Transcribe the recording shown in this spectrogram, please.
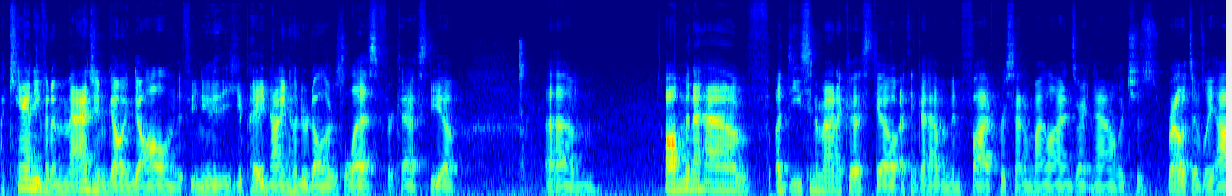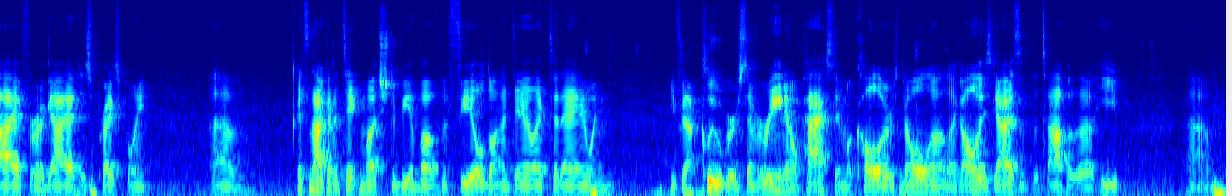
I can't even imagine going to Holland if you knew that you could pay nine hundred dollars less for Castillo. Um, I'm gonna have a decent amount of Castillo. I think I have him in five percent of my lines right now, which is relatively high for a guy at his price point. Um, it's not going to take much to be above the field on a day like today when you've got Kluber, Severino, Paxton, McCullers, Nola, like all these guys at the top of the heap. Um,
